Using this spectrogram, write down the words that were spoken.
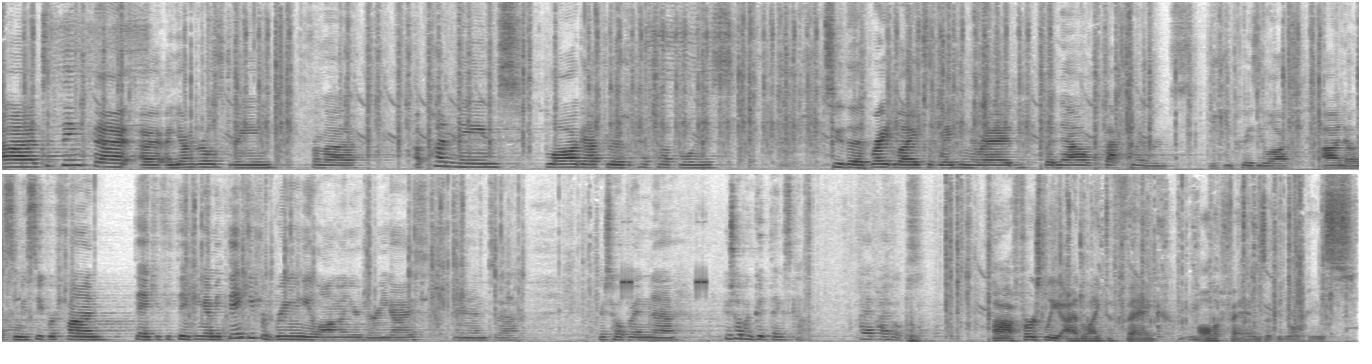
Uh, to think that a, a young girl's dream from a a pun named blog after the Pet Shop Boys to the bright lights of Waking the Red, but now back to my roots. You crazy lot. Uh, no, this is gonna be super fun. Thank you for thinking of me. Thank you for bringing me along on your journey, guys. And uh, here's hoping, uh, here's hoping good things come. I have high hopes. Uh, firstly, I'd like to thank all the fans at the Yorkies.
